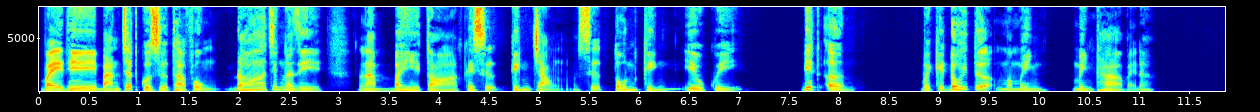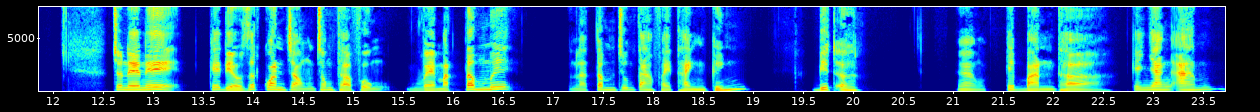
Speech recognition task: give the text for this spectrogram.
vậy thì bản chất của sự thờ phụng đó chính là gì? Là bày tỏ cái sự kính trọng, sự tôn kính, yêu quý, biết ơn với cái đối tượng mà mình mình thờ vậy đó. Cho nên ấy, cái điều rất quan trọng trong thờ phụng về mặt tâm ấy, là tâm chúng ta phải thành kính, biết ơn. Cái bàn thờ, cái nhang án,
